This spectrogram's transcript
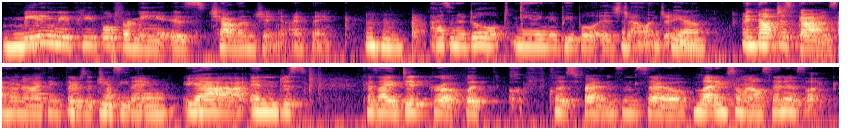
meeting new people for me is challenging, I think. Mm-hmm. As an adult, meeting new people is challenging. Yeah. And not just guys. I don't know. I think there's a New trust thing. people. Yeah. And just because I did grow up with cl- close friends. And so letting someone else in is like,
